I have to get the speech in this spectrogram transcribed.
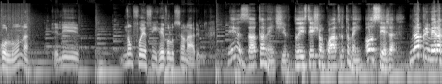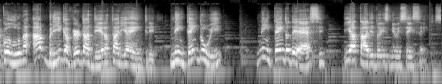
coluna, ele não foi assim revolucionário. Exatamente. PlayStation 4 também. Ou seja, na primeira coluna, a briga verdadeira estaria entre Nintendo Wii, Nintendo DS, e Atari 2600.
